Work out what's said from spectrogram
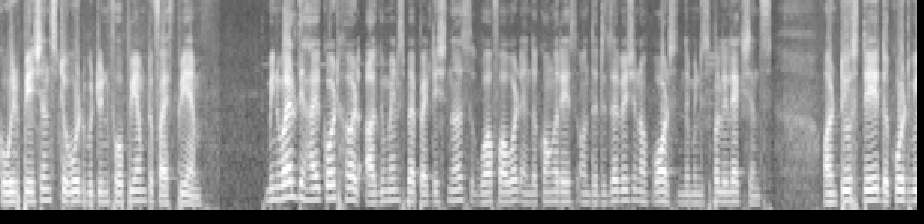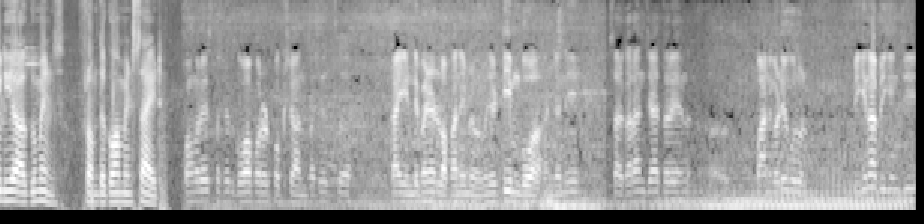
COVID patients to vote between 4 pm to 5 pm. Meanwhile, the High Court heard arguments by petitioners Goa Forward and the Congress on the reservation of wards in the municipal elections. On Tuesday, the court will hear arguments from the government side. Congress तशेंच गोवा फॉरवर्ड पक्षान तशेंच काही इंडिपेंडंट लोकांनी मेळून म्हणजे टीम गोवा हांच्यांनी सरकारान ज्या तरेन बानगड्यो करून बेगिना बेगीन जी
